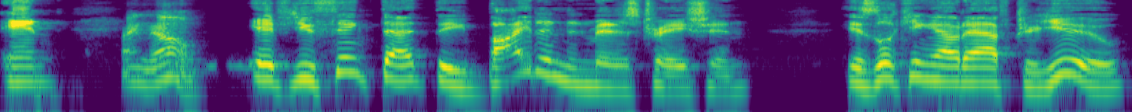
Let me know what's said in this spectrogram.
And I know. if you think that the Biden administration is looking out after you,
